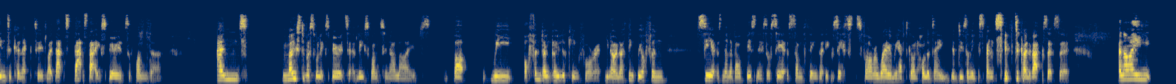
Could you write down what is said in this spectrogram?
interconnected like that's that's that experience of wonder. And most of us will experience it at least once in our lives but we often don't go looking for it, you know, and I think we often see it as none of our business or see it as something that exists far away and we have to go on holiday and do something expensive to kind of access it. And I,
